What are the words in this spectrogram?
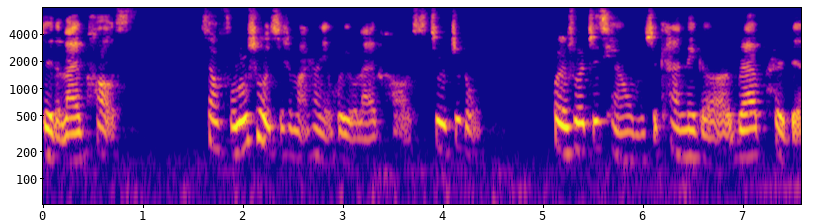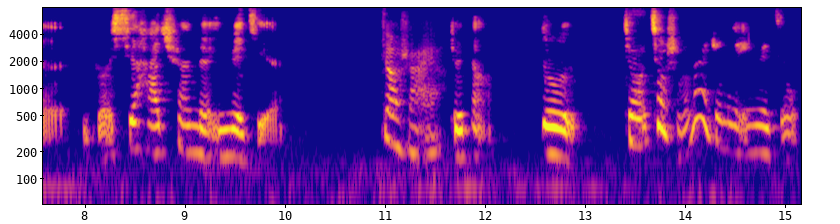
对的 live house。像福禄寿其实马上也会有 live house，就是这种，或者说之前我们去看那个 rapper 的一个嘻哈圈的音乐节，叫啥呀？就像，就叫叫什么来着？那个音乐节我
